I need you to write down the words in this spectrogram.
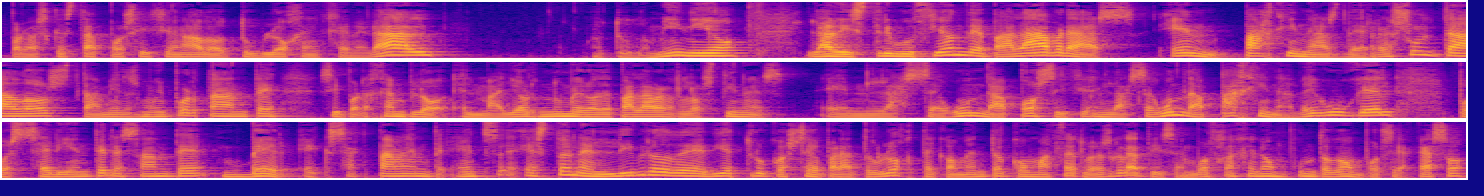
por las que está posicionado tu blog en general o tu dominio. La distribución de palabras en páginas de resultados también es muy importante. Si, por ejemplo, el mayor número de palabras los tienes en la segunda posición, en la segunda página de Google, pues sería interesante ver exactamente esto en el libro de 10 trucos SEO para tu blog. Te comento cómo hacerlo. Es gratis en borjagerón.com por si acaso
